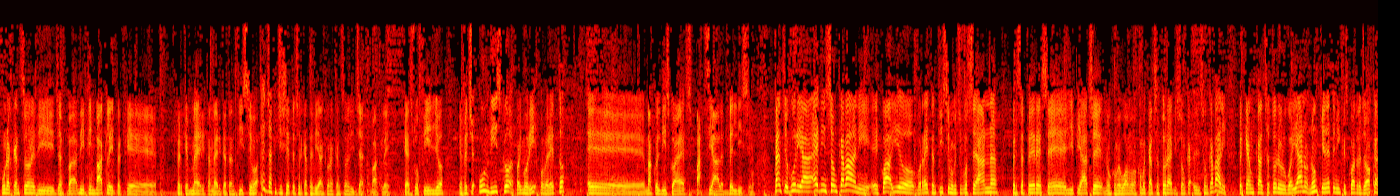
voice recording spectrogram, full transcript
una canzone di, Jeff di Tim Buckley perché perché merita, merita tantissimo. E già che ci siete, cercatevi anche una canzone di Jeff Buckley, che è suo figlio, che fece un disco e poi morì, poveretto. E... Ma quel disco è spaziale, bellissimo. Tanti auguri a Edinson Cavani. E qua io vorrei tantissimo che ci fosse Anna per sapere se gli piace, non come uomo ma come calciatore, Edison, Cavani, perché è un calciatore uruguaiano. Non chiedetemi in che squadra gioca,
